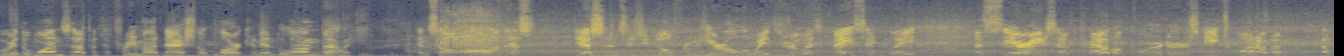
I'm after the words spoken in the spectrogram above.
who were the ones up at the Fremont National Park and in the Long Valley. And so all of this distance as you go from here all the way through is basically a series of travel corridors. Each one of them have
